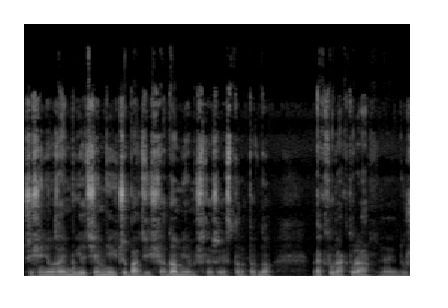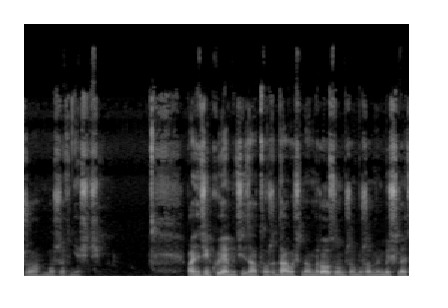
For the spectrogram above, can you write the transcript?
czy się nią zajmujecie mniej czy bardziej świadomie. Myślę, że jest to na pewno lektura, która e, dużo może wnieść. Panie, dziękujemy Ci za to, że dałeś nam rozum, że możemy myśleć.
